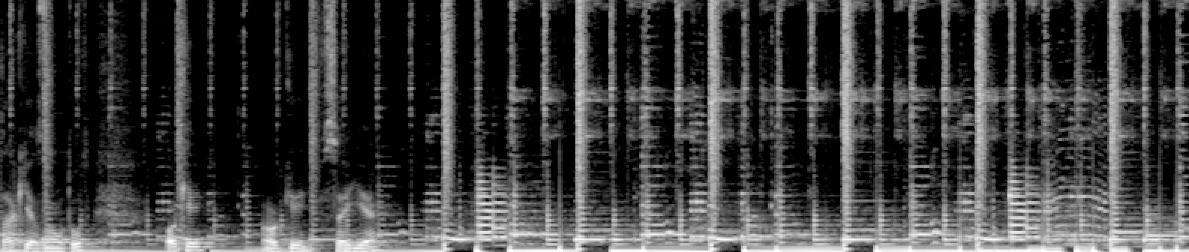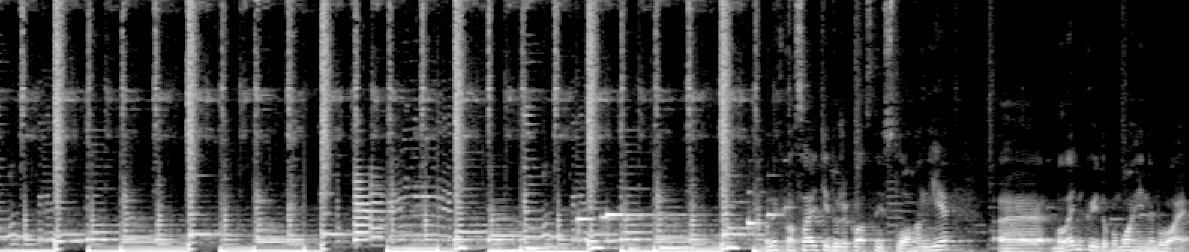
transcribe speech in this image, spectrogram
Так, я знову тут. Окей, окей, все є. У них на сайті дуже класний слоган є. Е, маленької допомоги не буває.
